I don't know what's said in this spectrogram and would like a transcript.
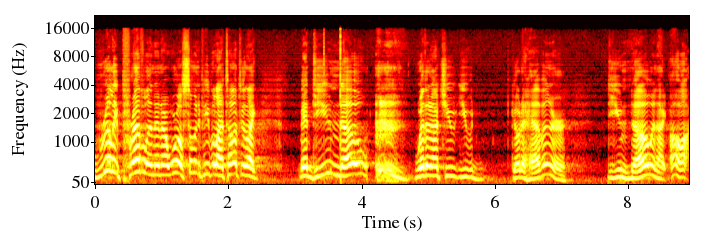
really prevalent in our world. So many people I talk to, like, man, do you know whether or not you, you would go to heaven or do you know? And like, oh,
